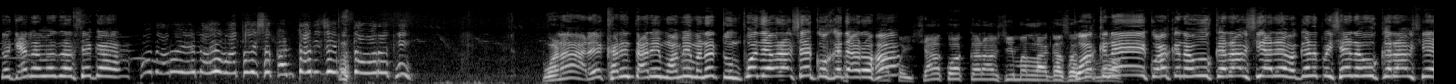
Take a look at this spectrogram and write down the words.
તો ઘેર આવવા જ આવશે કે આખો દારો એ નહીં વાતો છે કંટાળી જાય બતાવવાથી ભણા અરે ખરી તારી મમ્મી મને ટુંપો દેવડાવશે કોક દારો હા? પૈસા કોક કરાવશે મને લાગે છે કોક નહીં કોક નવું કરાવશે અરે વગર પૈસા નવું કરાવશે.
